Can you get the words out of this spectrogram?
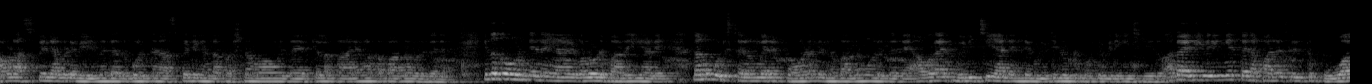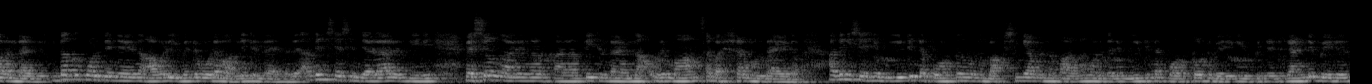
അവളെ ഹസ്ബൻഡ് അവിടെ വരുന്നുണ്ട്. അതുപോലെ തന്നെ ഹസ്ബൻഡ് കണ്ട പ്രശ്നമാവും എന്നൊക്കെയുള്ള കാര്യങ്ങളൊക്കെ പറഞ്ഞുകൊണ്ട് തന്നെ. ഇതൊക്കെ കൊണ്ട് തന്നെ ഞാൻ ഇവളോട് പറയുകയാണ് നമുക്കൊരു സ്ഥലം വരെ പോകണം എന്ന് പറഞ്ഞുകൊണ്ട് തന്നെ അവളെ വിളിച്ച് ഞാൻ എന്റെ വീട്ടിലോട്ട് കൊണ്ടുവരികയും ചെയ്തു. അതായത് ഇവരിങ്ങനെ തന്നെ പല സ്ഥലത്ത് പോകാറുണ്ടായിരുന്നു ഇതൊക്കെ കൊണ്ട് തന്നെയായിരുന്നു അവൾ ഇവന്റെ കൂടെ വന്നിട്ടുണ്ടായിരുന്നത്. അതിനുശേഷം ജലാലുദ്ദീന് വിഷവും കാര്യങ്ങളും കലർത്തിയിട്ടുണ്ടായിരുന്ന ഒരു മാംസ ഭക്ഷണം ഉണ്ടായിരുന്നു. അതിനുശേഷം വീട്ടിന്റെ പുറത്തു നിന്ന് ഭക്ഷിക്കാമെന്ന് പറഞ്ഞുകൊണ്ട് തന്നെ വീട്ടിന്റെ പുറത്തോട്ട് വരികയും പിന്നീട് രണ്ടുപേരും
